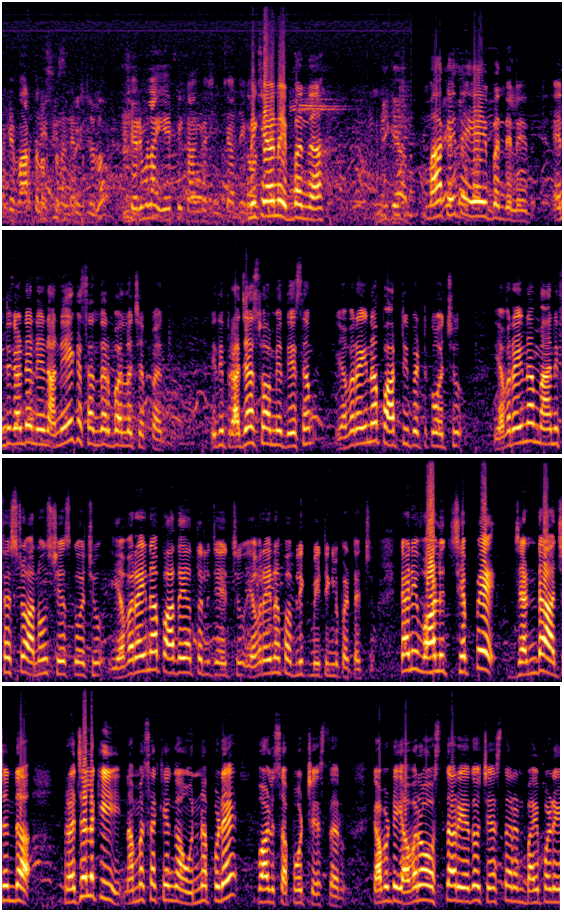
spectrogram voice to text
అంటే వార్తలు వస్తున్న నేపథ్యంలో. షర్మిల ఏపీ కాంగ్రెస్ ఇన్ఛార్జిగా మీకు ఏమైనా ఇబ్బందా? మాకైతే ఏ ఇబ్బంది లేదు. ఎందుకంటే నేను అనేక సందర్భాల్లో చెప్పాను. ఇది ప్రజాస్వామ్య దేశం. ఎవరైనా పార్టీ పెట్టుకోవచ్చు. ఎవరైనా మేనిఫెస్టో అనౌన్స్ చేసుకోవచ్చు ఎవరైనా పాదయాత్రలు చేయొచ్చు ఎవరైనా పబ్లిక్ మీటింగ్లు పెట్టచ్చు. కానీ వాళ్ళు చెప్పే జెండా అజెండా ప్రజలకి నమ్మశక్యంగా ఉన్నప్పుడే వాళ్ళు సపోర్ట్ చేస్తారు. కాబట్టి ఎవరో వస్తారు ఏదో చేస్తారని భయపడే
